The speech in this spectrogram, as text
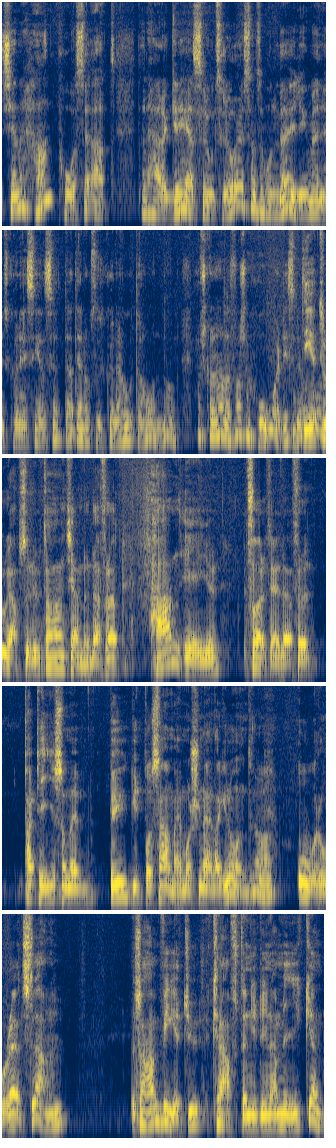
känner han på sig att den här gräsrotsrörelsen som hon möjligen, möjligen skulle kunna iscensätta, att den också skulle kunna hota honom? Varför ska han annars vara så hård i sina Det ord? tror jag absolut att han känner. Därför att han är ju företrädare för ett parti som är byggd på samma emotionella grund. Ja. Oro och rädsla. Så han vet ju kraften i dynamiken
